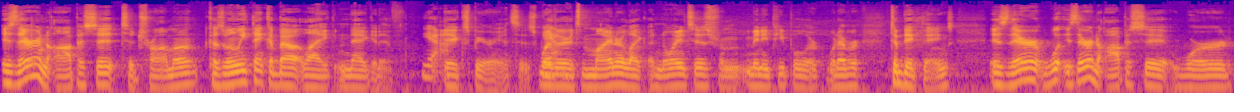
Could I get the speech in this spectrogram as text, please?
Is there an opposite to trauma? Because when we think about like negative Yeah. experiences, whether Yeah. it's minor like annoyances from many people or whatever, to big things, is there what is there an opposite word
